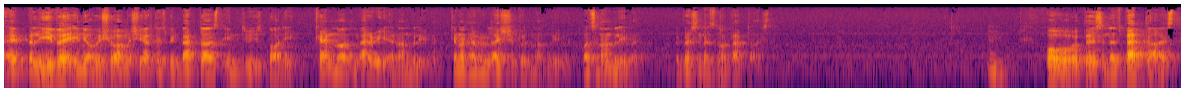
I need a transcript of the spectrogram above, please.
a believer in Yahushua Mashiach that's been baptized into his body cannot marry an unbeliever, cannot have a relationship with an unbeliever. What's an unbeliever? A person that's not baptized. Mm. Or a person that's baptized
